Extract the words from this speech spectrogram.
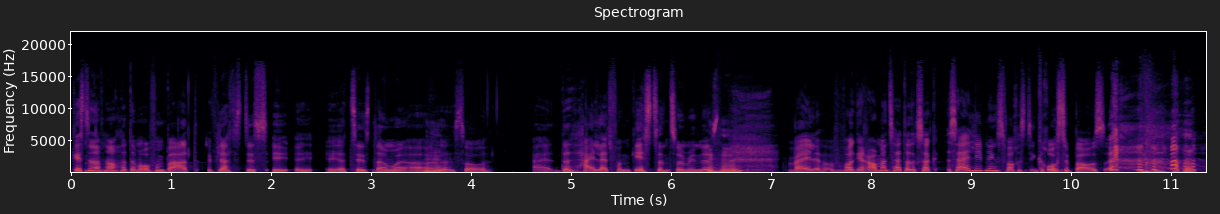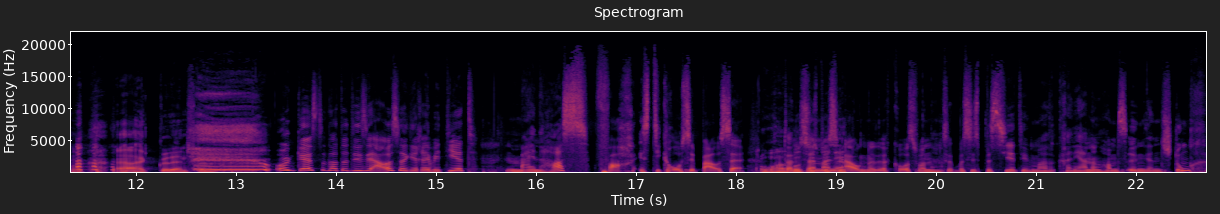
gestern auf Nacht hat er mir offenbart, vielleicht ist das, ich, ich, erzähl's da mal äh, so, äh, das Highlight von gestern zumindest, Mhm. weil vor geraumer Zeit hat er gesagt, sein Lieblingsfach ist die große Pause. Ah, gute Einstellung. Und gestern hat er diese Aussage revidiert, mein Hassfach ist die große Pause. Oha, Dann sind meine passiert? Augen natürlich groß geworden und gesagt, was ist passiert? Ich hab, keine Ahnung, haben sie irgendeinen Stunk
